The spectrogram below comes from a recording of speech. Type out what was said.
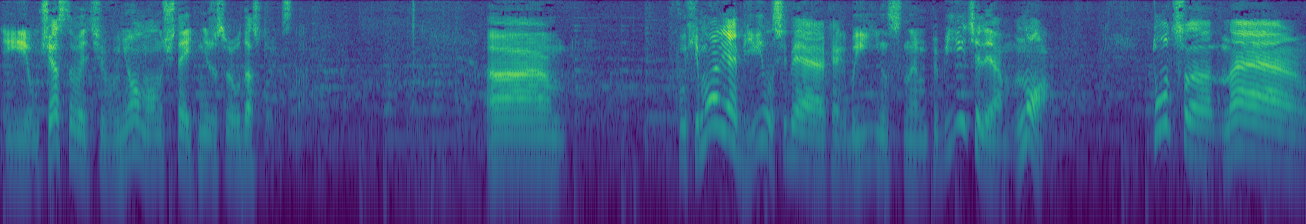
И участвовать в нем он считает ниже своего достоинства. А, Фухимори объявил себя как бы единственным победителем, но тут э, на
